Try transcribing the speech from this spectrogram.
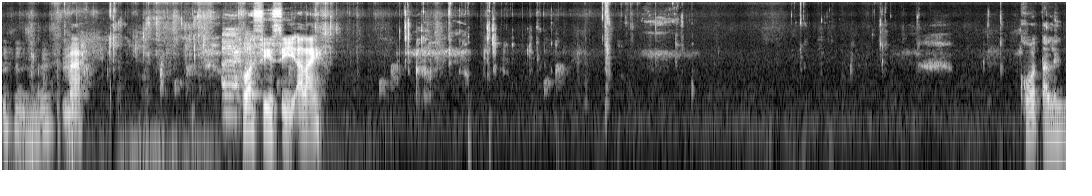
อื้อหือมาอะไรทัวร์สี่สี่อะไร โคตรตะลึง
